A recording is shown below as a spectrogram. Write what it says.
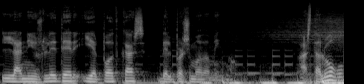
la newsletter y el podcast del próximo domingo. Hasta luego.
